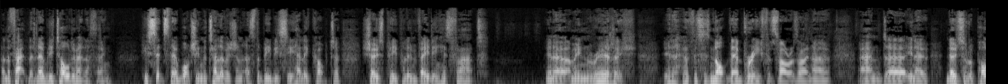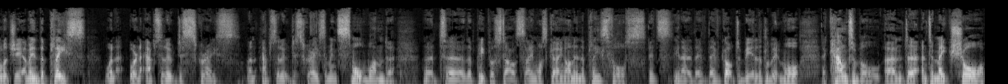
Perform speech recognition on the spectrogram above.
and the fact that nobody told him anything. He sits there watching the television as the BBC helicopter shows people invading his flat. You know, I mean, really. You know, this is not their brief, as far as I know. And, uh, you know, no sort of apology. I mean, the police were an, were an absolute disgrace. An absolute disgrace. I mean, small wonder that uh, that people start saying, "What's going on in the police force?" It's you know they've they've got to be a little bit more accountable and uh, and to make sure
